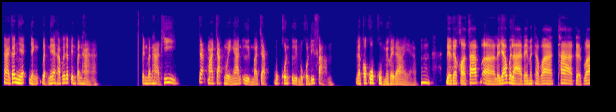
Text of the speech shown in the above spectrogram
ใช่ก็เนี้ยอย่างแบบเนี้ยครับ ก็จะเป็นปัญหา เป็นปัญหาที่จะมาจากหน่วยงานอื่นมาจากบุคคลอื่น บุคคลที่สามแล้วก็ควบคุมไม่ค่อยได้อะครับอืมเดี๋ยวเดี๋ยวขอทราบเอ่อระยะเวลาได้ไหมครับว่า ถ้าเกิดว่า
